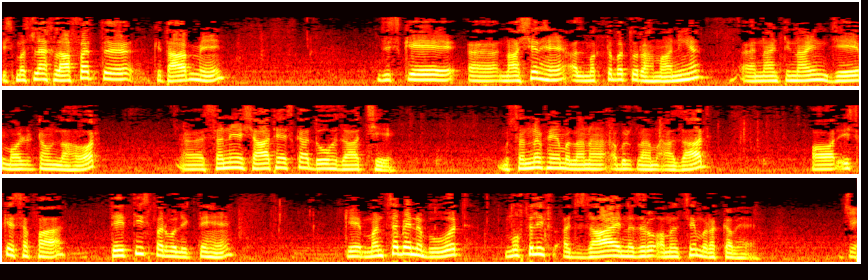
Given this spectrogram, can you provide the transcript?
اس مسئلہ خلافت کتاب میں جس کے ناشر ہیں Almaktabat Alrahmaniya ninety nine J Model Town Lahore سن اشاعت ہے اس کا دو ہزار چھ۔ مصنف ہیں مولانا ابوالکلام آزاد۔ اور اس کے صفحہ تینتیس پر وہ لکھتے ہیں کہ منصب نبوت مختلف اجزاء نظر و عمل سے مرکب ہے جی۔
